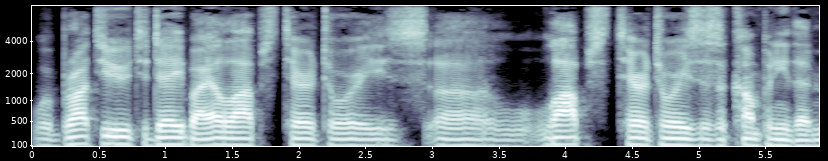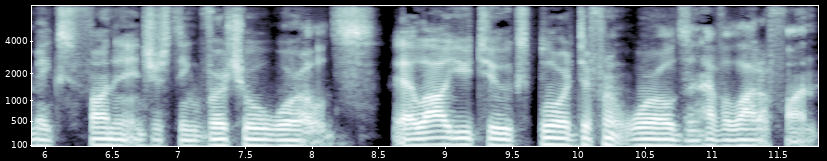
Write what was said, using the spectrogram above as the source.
We're brought to you today by Lops Territories. Uh, Lops Territories is a company that makes fun and interesting virtual worlds. They allow you to explore different worlds and have a lot of fun.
